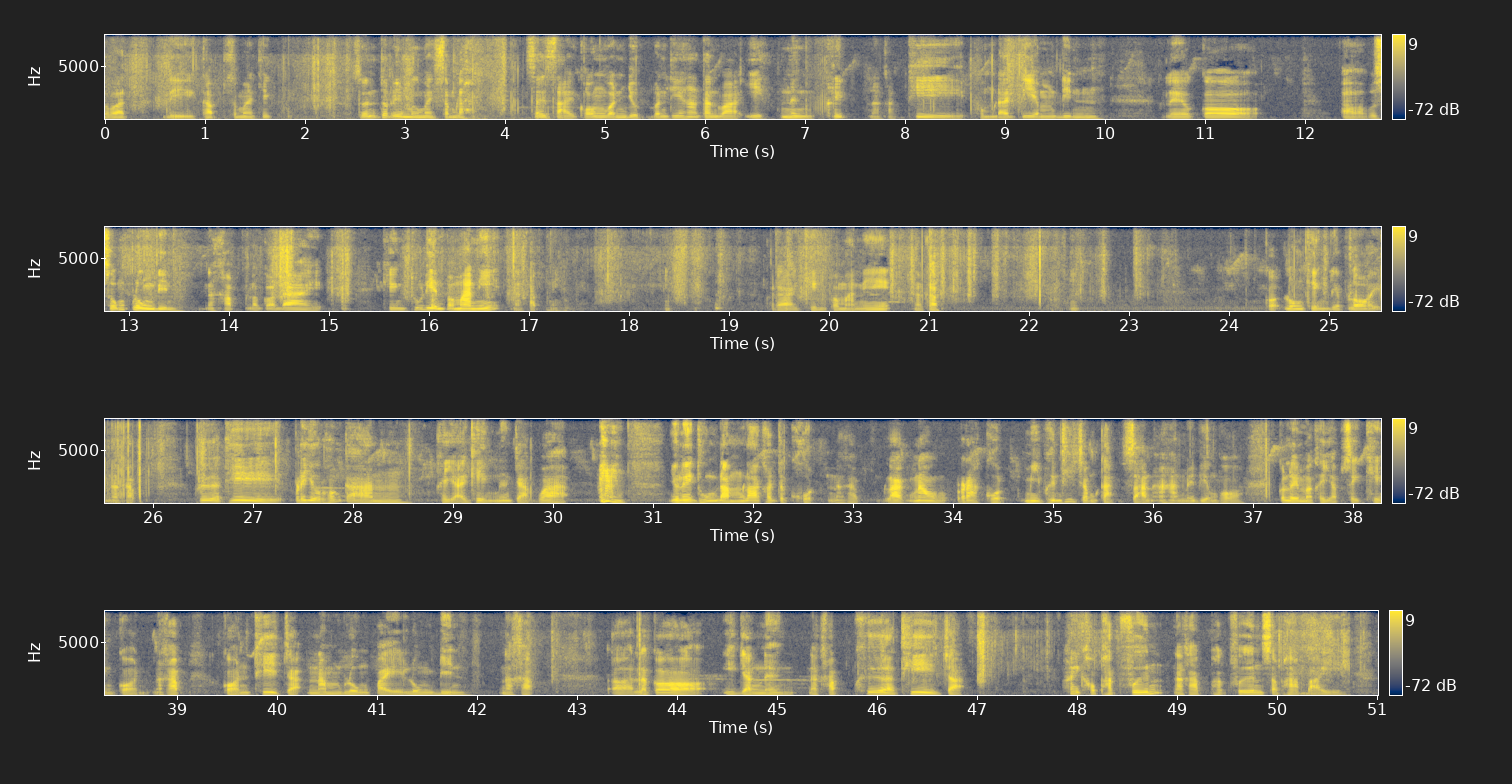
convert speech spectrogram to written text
สวัสดีครับสมาชิกสวนทุเรียนเมืองใหม่สำหรับสายสายของวันหยุดวันที่ 5 ธันวาอีกหนึ่งคลิปนะครับ ที่ผมได้เตรียมดิน แล้วก็ผสมปรุงดินนะครับ แล้วก็ได้เข่งทุเรียนประมาณนี้นะครับนี่ก็ได้เข่งประมาณนี้นะครับ ก็ลงเข่งเรียบร้อยนะครับ เพื่อที่ประโยชน์ของการ ขยายเข่งเนื่องจากว่า อยู่ในถุงดำรากเขาจะขดนะครับรากเน่ารากขดมีพื้นที่จำกัดสารอาหารไม่เพียงพอ ก็เลยมาขยับใส่เข่งก่อนนะครับ ก่อนที่จะนำลงไปลงดินนะครับแล้วก็อีกอย่างหนึ่งนะครับ เพื่อที่จะให้เขาพักฟื้นนะครับ พักฟื้นสภาพใบ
